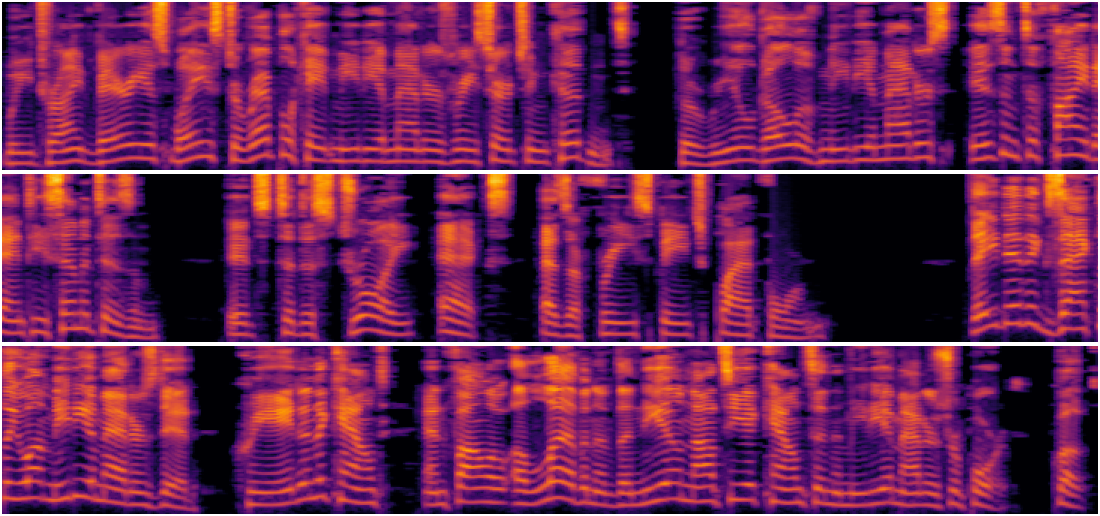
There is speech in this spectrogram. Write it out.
We tried various ways to replicate Media Matters research and couldn't. The real goal of Media Matters isn't to fight anti-Semitism. It's to destroy X as a free speech platform. They did exactly what Media Matters did. Create an account and follow 11 of the neo-Nazi accounts in the Media Matters report. Quote,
